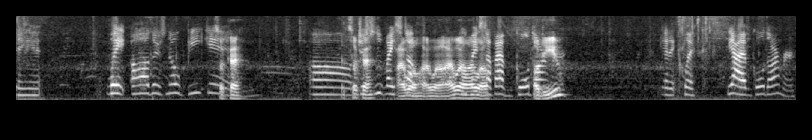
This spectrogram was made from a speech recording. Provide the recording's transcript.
Dang it. Wait, oh, there's no beacon. It's okay. Oh, It's okay. just loot my I stuff. will, I will, I will, loot I my will. stuff. I have gold Oh, armor. do you? Get it quick. Yeah, I have gold armor.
